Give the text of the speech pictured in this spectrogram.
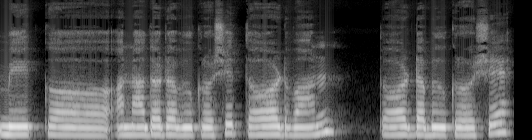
make uh, another double crochet third one third double crochet.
